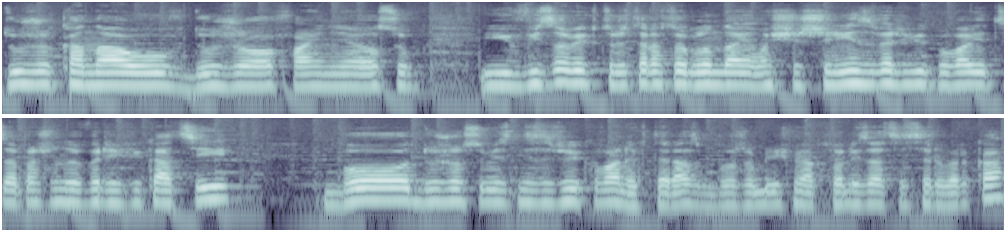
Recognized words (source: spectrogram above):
Dużo kanałów, dużo fajnych osób i widzowie, którzy teraz oglądają, a się jeszcze nie zweryfikowali, to zapraszam do weryfikacji, bo dużo osób jest niezweryfikowanych teraz, bo zrobiliśmy aktualizację serwerka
